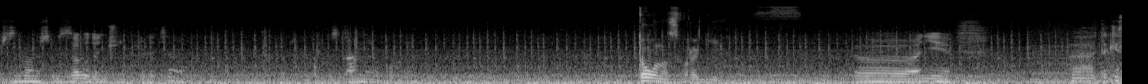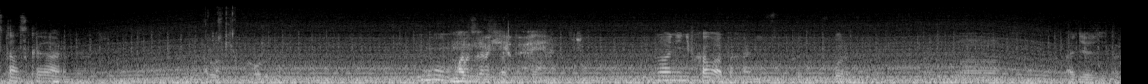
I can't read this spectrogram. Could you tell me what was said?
Сейчас главное, чтобы с завода ничего не прилетело. Остальное похуй. Кто у нас враги? Э, они... э, Дагестанская армия. Русских народов. Ну, маджахеды. Ну, они не в халатах, они в форме. В одежде такой.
